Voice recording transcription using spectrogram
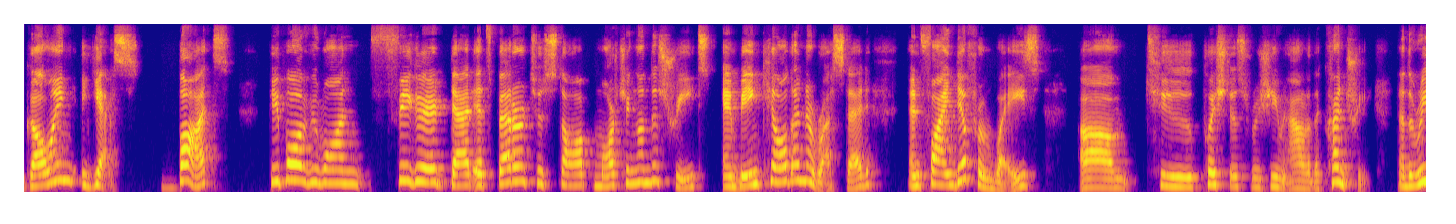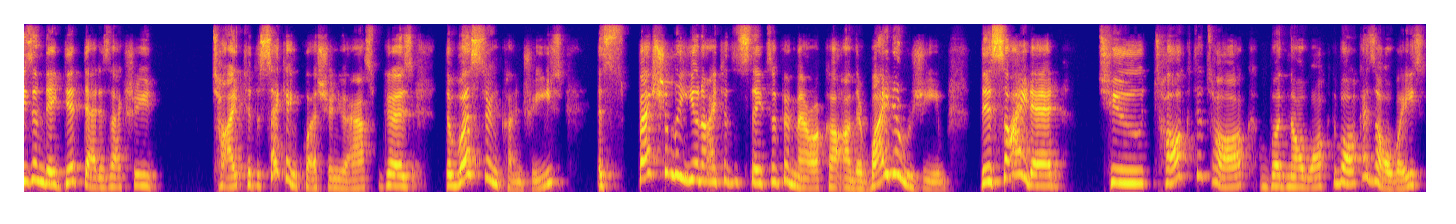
going? Yes, but people of Iran figured that it's better to stop marching on the streets and being killed and arrested and find different ways um, to push this regime out of the country. Now, the reason they did that is actually tied to the second question you asked, because the Western countries especially United States of America under Biden regime, decided to talk the talk, but not walk the walk as always.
